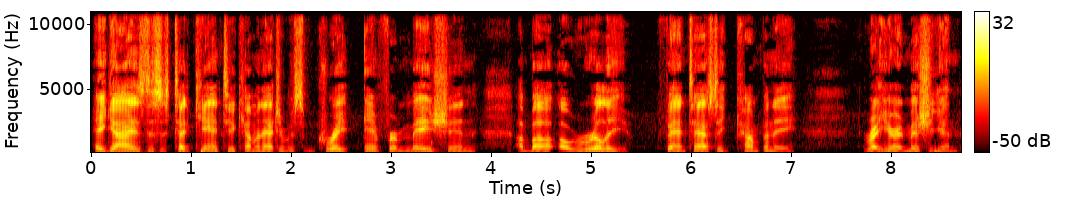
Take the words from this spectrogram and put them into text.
Hey guys, this is Ted Cantu coming at you with some great information about a really fantastic company right here in Michigan.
